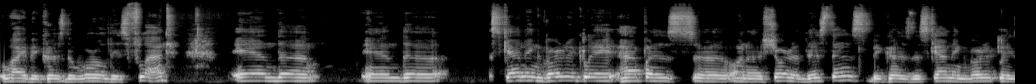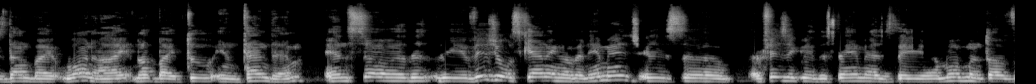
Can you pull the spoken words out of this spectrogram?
why? Because the world is flat, and uh, and uh, scanning vertically happens uh, on a shorter distance because the scanning vertically is done by one eye, not by two in tandem. And so the, the visual scanning of an image is uh, physically the same as the uh, movement of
